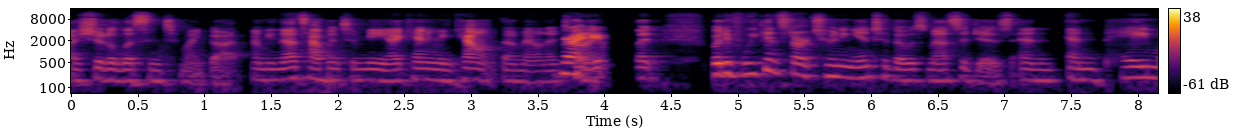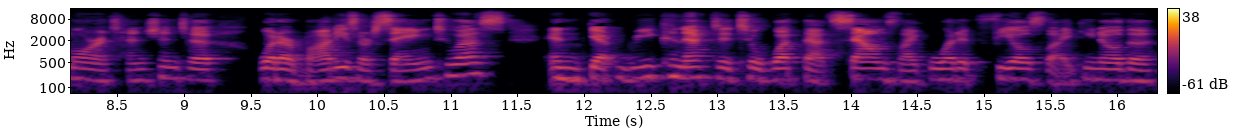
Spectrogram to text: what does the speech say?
I should have listened to my gut. I mean, that's happened to me. I can't even count the amount of time. Right. But but if we can start tuning into those messages and and pay more attention to what our bodies are saying to us and get reconnected to what that sounds like, what it feels like. You know, the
